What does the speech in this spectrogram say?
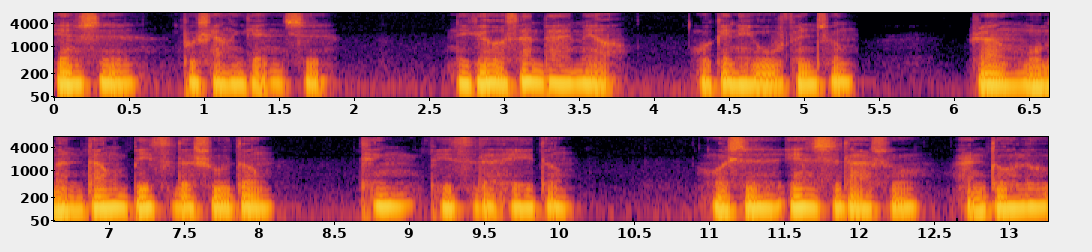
掩饰不想掩饰，你给我三百秒，我给你五分钟，让我们当彼此的树洞，听彼此的黑洞。我是厌世大叔很多路。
